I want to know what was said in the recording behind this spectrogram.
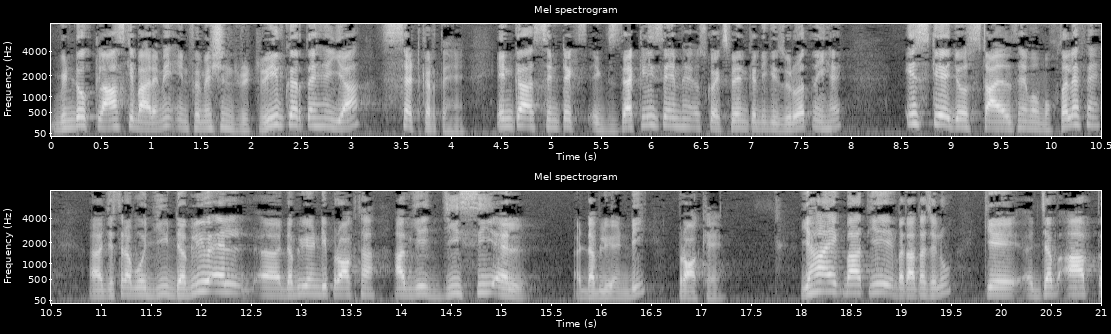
ونڈو کلاس کے بارے میں انفارمیشن ریٹریو کرتے ہیں یا سیٹ کرتے ہیں۔ ان کا سنٹیکس ایگزیکٹلی سیم ہے، اس کو ایکسپلین کرنے کی ضرورت نہیں ہے۔ اس کے جو سٹائلز ہیں وہ مختلف ہیں۔ جس طرح وہ G W L W N D proc تھا، اب یہ G C L W N D proc ہے۔ یہاں ایک بات یہ بتاتا چلوں کہ جب آپ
